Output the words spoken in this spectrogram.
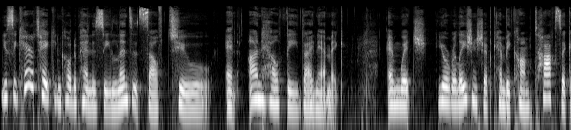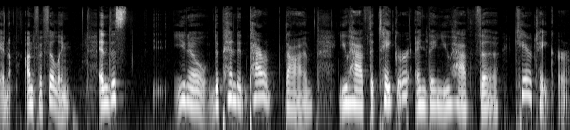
You see, caretaking codependency lends itself to an unhealthy dynamic in which your relationship can become toxic and unfulfilling. In this, you know, dependent paradigm, you have the taker and then you have the caretaker.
